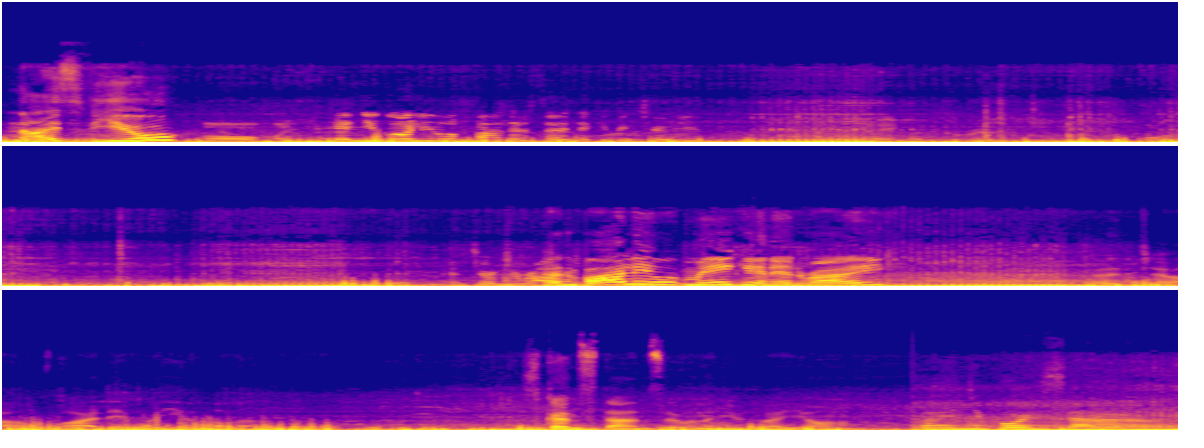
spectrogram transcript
Nice view? Can you go a little farther And Bali making it, right? Good job. Бали поехала. С Констанцией вон они вдвоем. Давай, не бойся.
